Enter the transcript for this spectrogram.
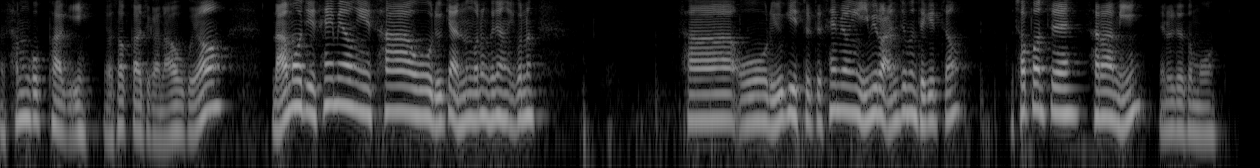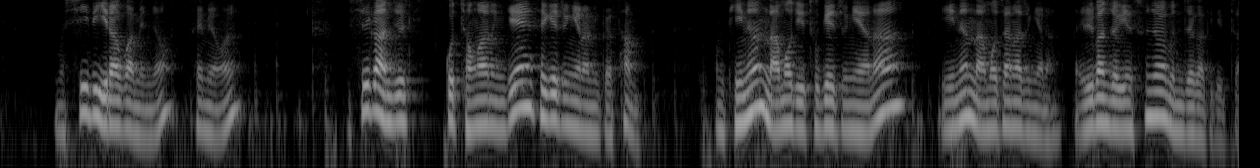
3 곱하기 6가지가 나오고요. 나머지 3명이 4, 5, 6이 앉는 거는 그냥 이거는 4, 5, 6이 있을 때 3명이 임의로 앉으면 되겠죠? 첫 번째 사람이 예를 들어서 뭐, 뭐 CD라고 하면요. 3명을 C가 앉을 곳 정하는 게 3개 중에 하나니까 3. 그럼 D는 나머지 두 개 중에 하나, E는 나머지 하나 중에 하나. 일반적인 순열 문제가 되겠죠.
